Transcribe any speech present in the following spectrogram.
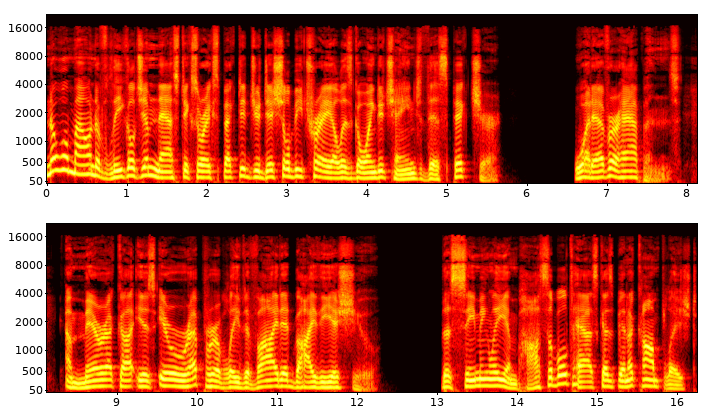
No amount of legal gymnastics or expected judicial betrayal is going to change this picture. Whatever happens, America is irreparably divided by the issue. The seemingly impossible task has been accomplished.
